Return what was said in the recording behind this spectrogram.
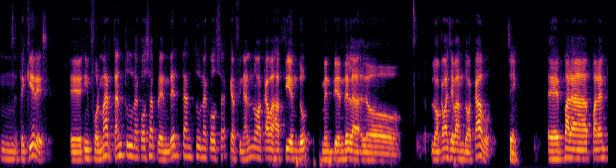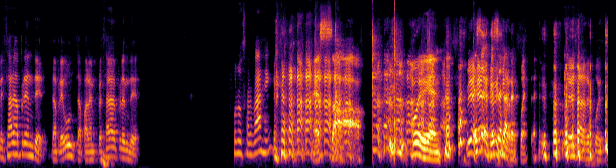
mm, te quieres eh, informar tanto de una cosa, aprender tanto de una cosa, que al final no acabas haciendo, ¿me entiendes? La- lo, lo acabas llevando a cabo. Sí. Eh, para, para empezar a aprender, la pregunta, para empezar a aprender. Foro salvaje. Eso. Muy bien. Bien. Esa, esa es la respuesta. Esa es la respuesta.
